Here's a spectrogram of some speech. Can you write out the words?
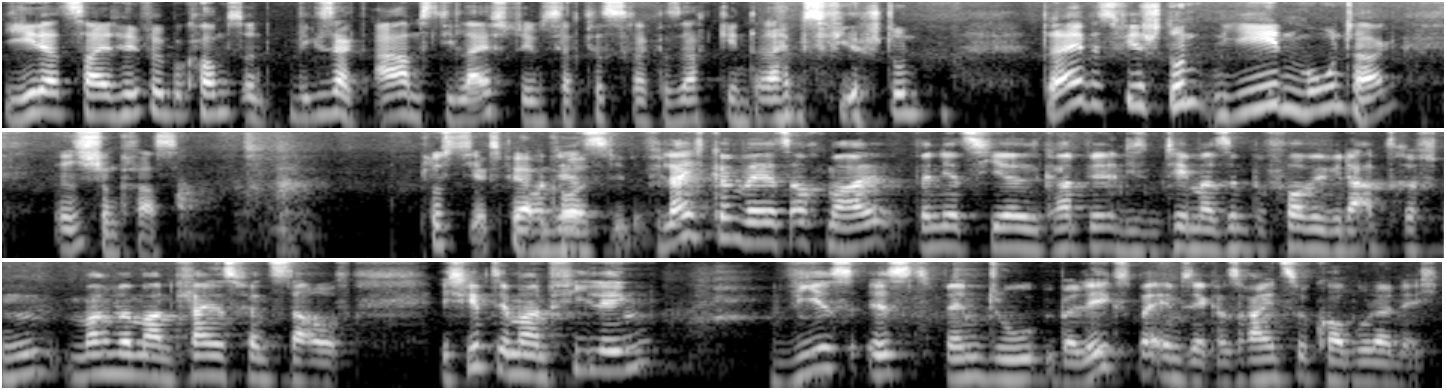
jederzeit Hilfe bekommst und wie gesagt, abends die Livestreams, hat Chris gerade gesagt, gehen drei bis vier Stunden. Drei bis vier Stunden jeden Montag. Das ist schon krass plus die Experten. Vielleicht können wir jetzt auch mal, wenn jetzt hier gerade wir in diesem Thema sind, bevor wir wieder abdriften, machen wir mal ein kleines Fenster auf. Ich gebe dir mal ein Feeling, wie es ist, wenn du überlegst, bei MCX reinzukommen oder nicht.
